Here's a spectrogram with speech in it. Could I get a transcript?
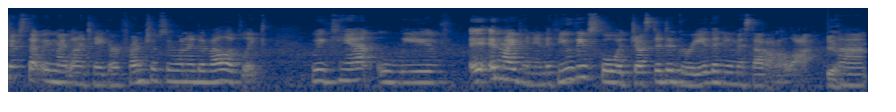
trips that we might want to take, or friendships we want to develop. Like, we can't leave, in my opinion, if you leave school with just a degree, then you missed out on a lot. Yeah. Um,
